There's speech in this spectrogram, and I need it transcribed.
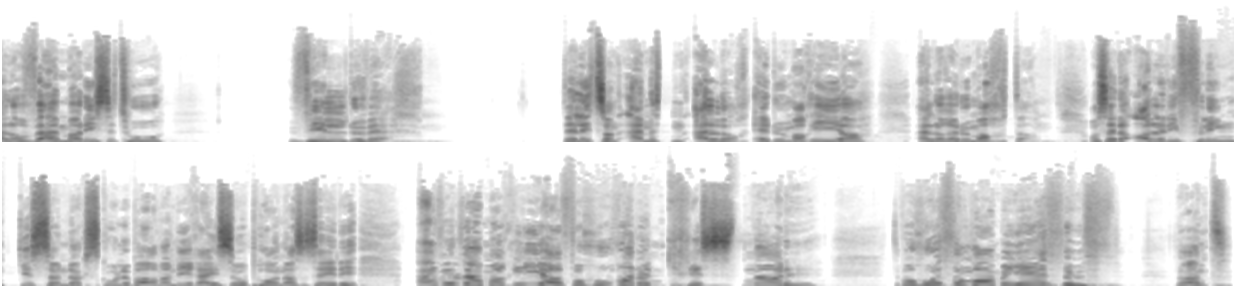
Eller hvem av disse to vil du være? Det er litt sånn enten-eller. Er du Maria, eller er du Martha? Og så er det alle de flinke søndagsskolebarna. De reiser opp hånda og sier de, 'Jeg vil være Maria, for hun var den kristne av de. Det var hun som var med Jesus. Sant?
